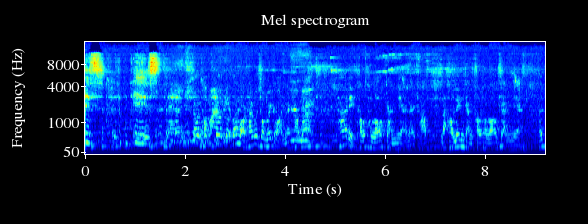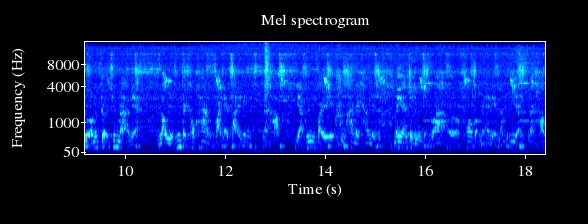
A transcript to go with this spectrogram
is is ต้องต้องต้องต้องบอกท่านผู้ชมไว้ก่อนนะครับว่า ถ้าเด็กเขาทะเลาะกันเนี่ยนะครับ แล้วเขาเล่นกันเขาทะเลาะกันเนี่ยถ้าเกิดว่ามันเกิดขึ้นมาเนี่ย เราอย่าเพิ่งไปเข้าข้างฝ่ายใดฝ่ายหนึ่งนะครับ อย่าเพิ่งไปอยู่ข้างใดข้างหนึ่ง ไม่งั้นจะดูเหมือนว่าพ่อกับแม่เนี่ยลำเอียงนะครับ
